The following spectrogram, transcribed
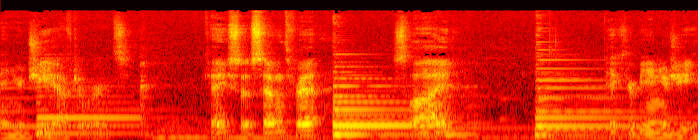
and your G afterwards. Okay, so 7th fret, slide, pick your B and your G.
